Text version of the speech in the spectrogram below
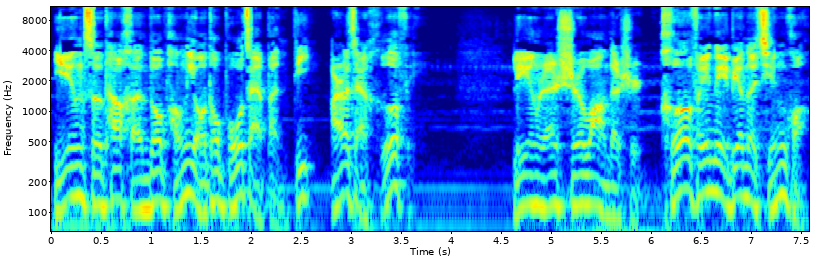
因此她很多朋友都不在本地，而在合肥。令人失望的是，合肥那边的情况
